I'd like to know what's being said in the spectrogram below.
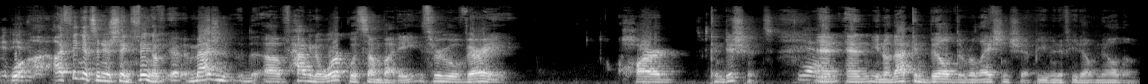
it well is. i think it's an interesting thing of imagine of having to work with somebody through very hard conditions yeah. And, and, you know, that can build the relationship even if you don't know them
